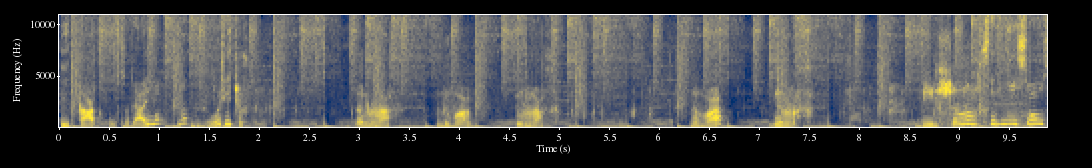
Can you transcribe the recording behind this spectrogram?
І так повторяємо на другій частині. Раз, два раз. Два і раз. Більше нам сирний соус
